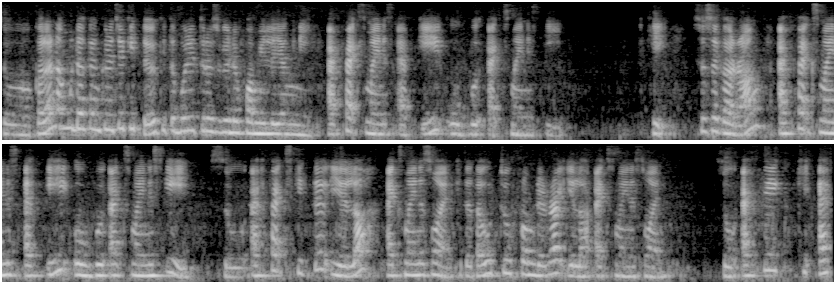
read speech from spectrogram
So, kalau nak mudahkan kerja kita, kita boleh terus guna formula yang ni. fx minus fa over x minus e. Okay. So sekarang fx minus fa over x minus a. So fx kita ialah x minus 1. Kita tahu 2 from the right ialah x minus 1. So fa, kita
